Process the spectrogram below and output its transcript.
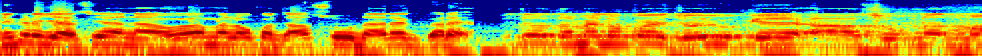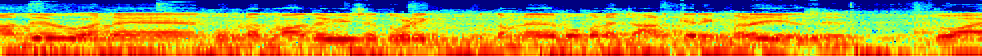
નીકળી ગયા છીએ અને હવે અમે લોકો જાશું ડાયરેક્ટ ઘરે. મિત્રો, તમે લોકોએ જોયું કે આ સુખનાથ મહાદેવ અને ગુમનાથ મહાદેવ વિશે થોડીક તમને લોકોને જાણકારી મળી હશે. તો આ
